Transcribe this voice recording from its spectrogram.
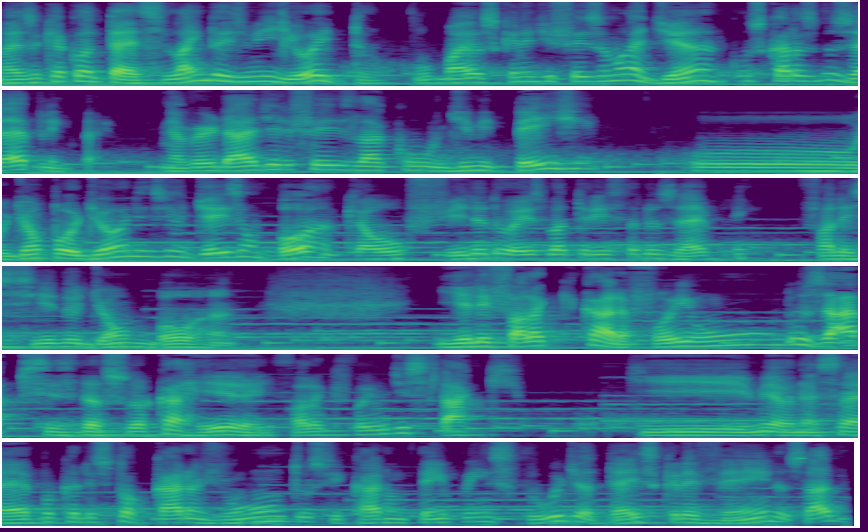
Mas o que acontece? Lá em 2008, o Miles Kennedy fez uma jam com os caras do Zeppelin. Na verdade, ele fez lá com o Jimmy Page, o John Paul Jones e o Jason Bohan, que é o filho do ex-baterista do Zeppelin, falecido John Bohan. E ele fala que, cara, foi um dos ápices da sua carreira. Ele fala que foi um destaque. Que, meu, nessa época eles tocaram juntos, ficaram um tempo em estúdio até escrevendo, sabe?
